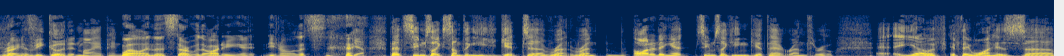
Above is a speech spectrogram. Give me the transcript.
Right. It would be good in my opinion. well, and let's start with auditing it. You know, let's yeah, that seems like something he could get uh, run, run. Auditing it seems like he can get that run through. Uh, you know, if if they want his uh,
